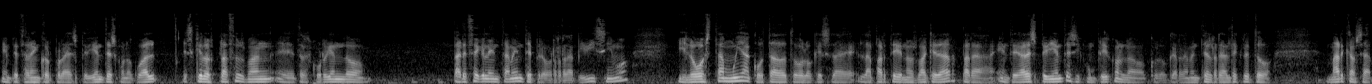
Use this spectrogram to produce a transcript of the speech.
empezar a incorporar expedientes, con lo cual es que los plazos van eh, transcurriendo parece que lentamente, pero rapidísimo, y luego está muy acotado todo lo que es la, parte que nos va a quedar para entregar expedientes y cumplir con lo, con lo que realmente el Real Decreto marca. O sea,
